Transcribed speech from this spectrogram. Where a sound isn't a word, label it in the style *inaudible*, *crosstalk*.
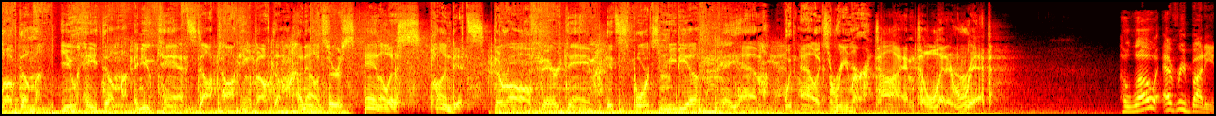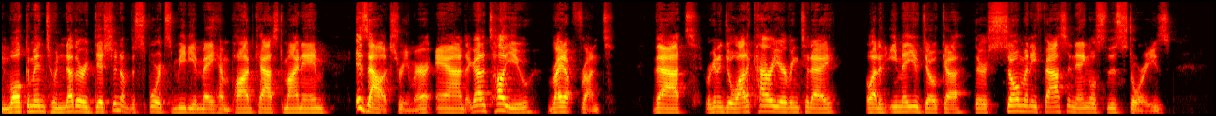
love them, you hate them, and you can't stop talking about them. Announcers, analysts, pundits, they're all fair game. It's Sports Media Mayhem with Alex Reimer. Time to let it rip. Hello, everybody, and welcome into another edition of the Sports Media Mayhem podcast. My name is Alex Reimer, and I got to tell you right up front that we're going to do a lot of Kyrie Irving today a lot of Ime Udoka. There's so many fascinating angles to these stories.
